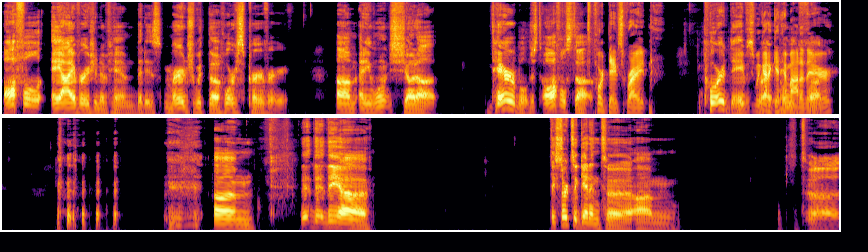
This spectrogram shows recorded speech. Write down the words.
awful AI version of him that is merged with the horse pervert. Um and he won't shut up. Terrible, just awful stuff. Poor Dave Sprite. Poor Dave's We gotta get him out of there. um, the, the the uh, they start to get into um, uh,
